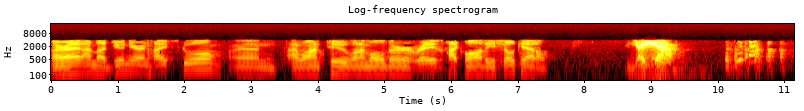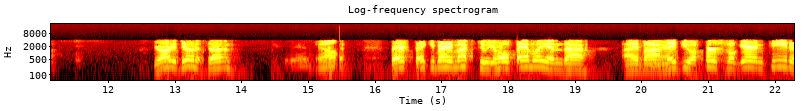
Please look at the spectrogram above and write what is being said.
All right, I'm a junior in high school, and I want to, when I'm older, raise high quality show cattle. Yeah. You're already doing it, son. Yeah. Barrett, thank you very much to your whole family, and uh, I've uh, made you a personal guarantee to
